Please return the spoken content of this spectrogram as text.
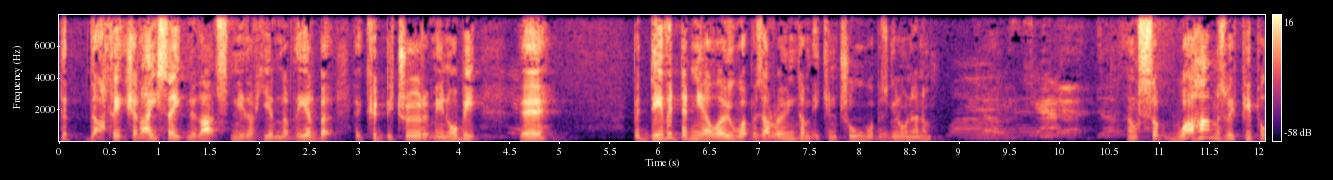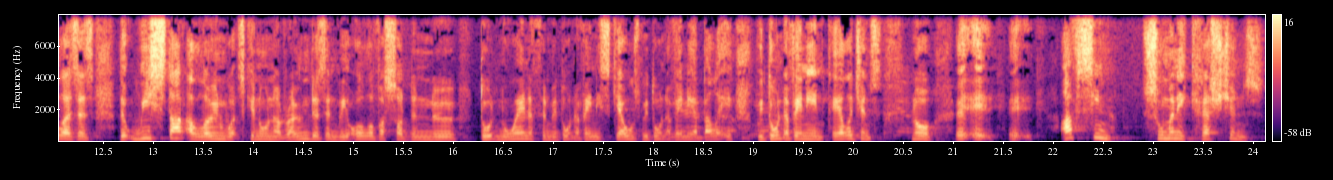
that, that affects your eyesight. Now that's neither here nor there, but it could be true or it may not be. Yeah. Uh, but David didn't allow what was around him to control what was going on in him. And so what happens with people is, is that we start allowing what's going on around us and we all of a sudden know, don't know anything, we don't have any skills, we don't have any ability, we don't have any intelligence. No, it, it, it, I've seen so many Christians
